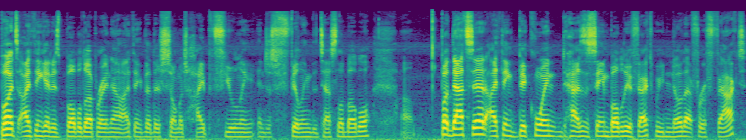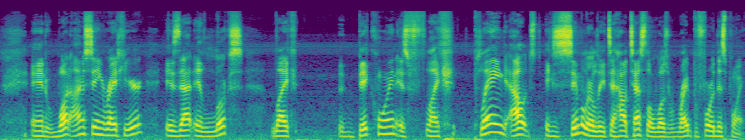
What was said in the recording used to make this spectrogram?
but I think it is bubbled up right now. I think that there's so much hype fueling and just filling the Tesla bubble. Um, but that said, I think Bitcoin has the same bubbly effect. We know that for a fact. And what I'm seeing right here is that it looks like Bitcoin is like playing out similarly to how Tesla was right before this point.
